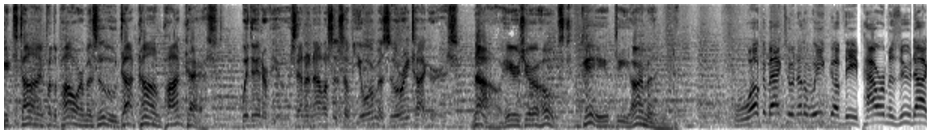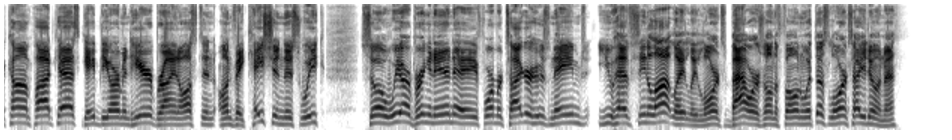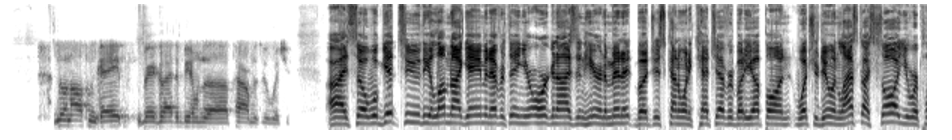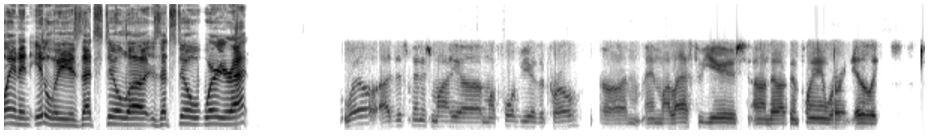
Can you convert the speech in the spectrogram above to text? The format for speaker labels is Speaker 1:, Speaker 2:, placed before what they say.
Speaker 1: It's time for the PowerMizzou.com podcast with interviews and analysis of your Missouri Tigers. Now, here's your host, Gabe DeArmond.
Speaker 2: Welcome back to another week of the PowerMizzou.com podcast. Gabe DeArmond here. Brian Austin on vacation this week. So we are bringing in a former Tiger whose name you have seen a lot lately. Laurence Bowers on the phone with us. Laurence, how you doing, man?
Speaker 3: Doing awesome, Gabe. Very glad to be on the Power Mizzou with you.
Speaker 2: All right, so we'll get to the alumni game and everything you're organizing here in a minute, but just kind of want to catch everybody up on what you're doing. Last I saw, you were playing in Italy. Is that still uh, is that still where you're at?
Speaker 3: Well, I just finished my uh, my fourth year as a pro, uh, and my last two years um, that I've been playing were in Italy.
